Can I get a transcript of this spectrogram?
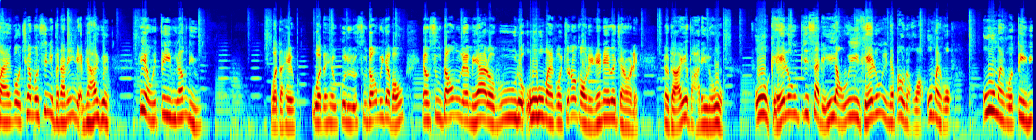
my god ချမ်မစနီဘနာနီနေအများကြီးပဲဟေ့အောင်ဝေးတေးပြီလားမသိဘူး what the hell what the hell ကိုလူတို့ဆူတောင်းပေးကြပါဦး။ညောင်ဆူတောင်းလို့လည်းမရတော့ဘူးလို့ oh my god ကျွန်တော်ကောင်နေနည်းနည်းပဲကြံတော့တယ်။ညောင်ဒါတွေဘာတွေတော့အိုးခဲလုံးပြစ်ဆက်တယ်ဟေ့အောင်ဝေးခဲလုံးနေနဲ့ပေါက်တာကွာ oh my god oh my god တေးပြီ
